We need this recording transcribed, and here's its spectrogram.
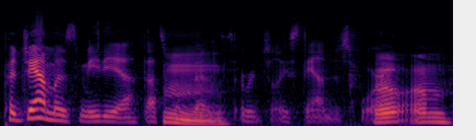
Pajamas Media. That's what that originally stands for. Well, um.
